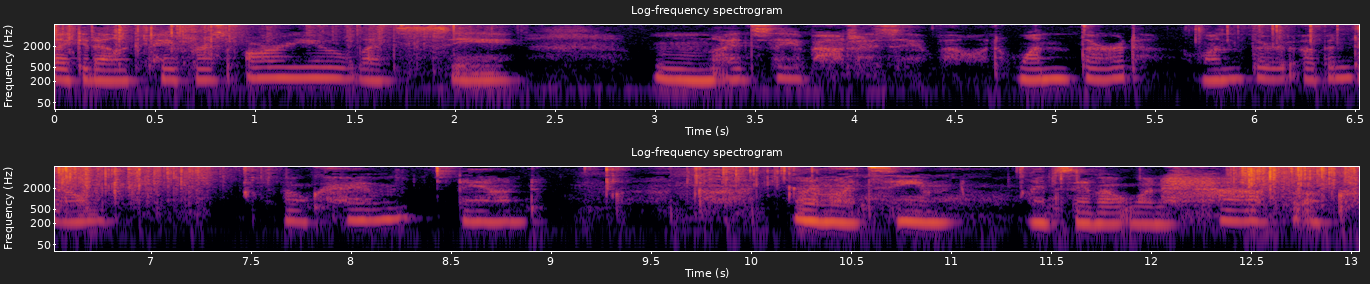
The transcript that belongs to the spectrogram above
psychedelic papers are you? Let's see. Mm, I'd say about I'd say about one third. One third up and down. Okay. And and let's see. I'd say about one half across.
